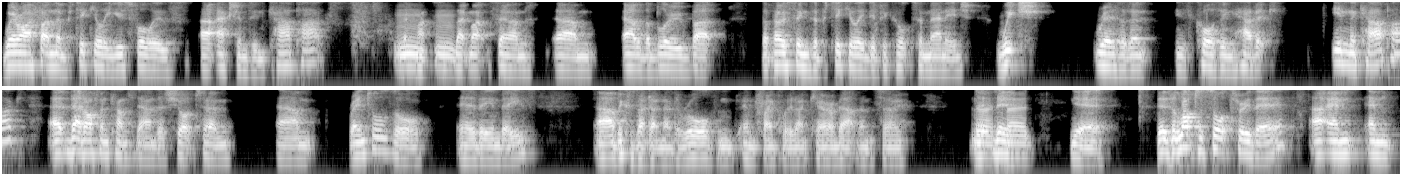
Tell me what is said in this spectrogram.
where I find them particularly useful is uh, actions in car parks. That, mm, might, mm. that might sound um, out of the blue, but but those things are particularly difficult to manage. Which resident is causing havoc in the car park? Uh, that often comes down to short-term um, rentals or Airbnbs uh, because I don't know the rules and, and frankly don't care about them. So no, yeah, there's a lot to sort through there, uh, and and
